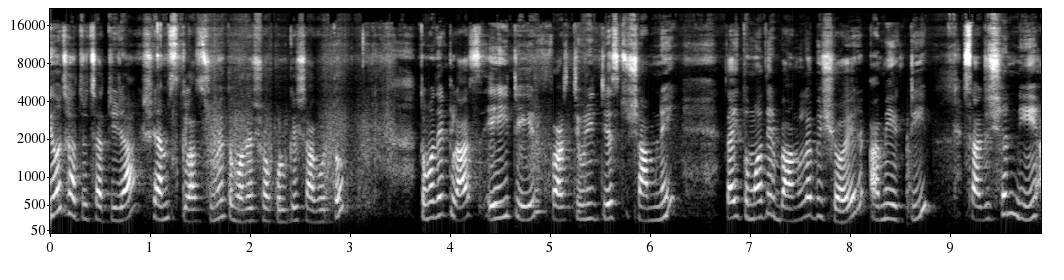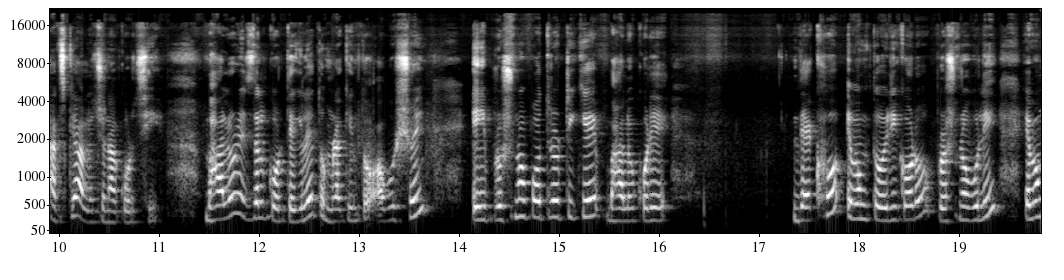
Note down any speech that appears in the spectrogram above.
প্রিয় ছাত্রছাত্রীরা, শ্যামস ক্লাসরুমে তোমাদের সকলকে স্বাগত। তোমাদের ক্লাস এইটের ফার্স্ট ইউনিট টেস্ট সামনেই, তাই তোমাদের বাংলা বিষয়ের আমি একটি সাজেশন নিয়ে আজকে আলোচনা করছি। ভালো রেজাল্ট করতে গেলে তোমরা কিন্তু অবশ্যই এই প্রশ্নপত্রটিকে ভালো করে দেখো এবং তৈরি করো প্রশ্নগুলি এবং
